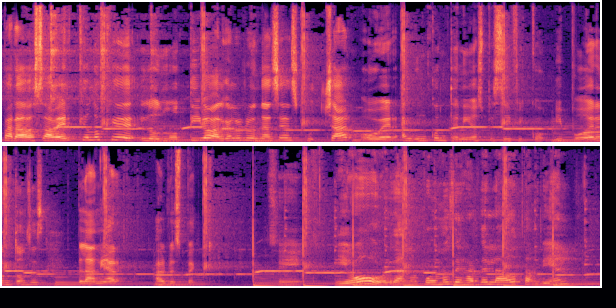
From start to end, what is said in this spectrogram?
para saber qué es lo que los motiva, valga la redundancia, a escuchar o ver algún contenido específico y poder entonces planear al respecto. Sí, y oh, ¿verdad? No podemos dejar de lado también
